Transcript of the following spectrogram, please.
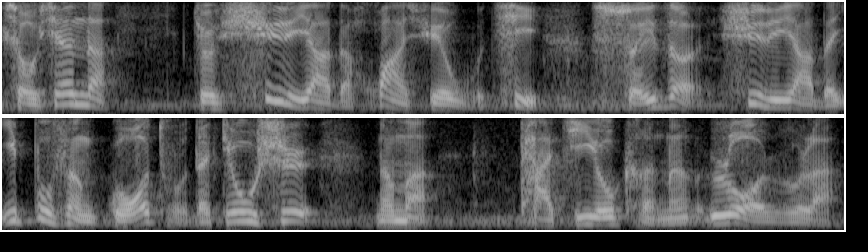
首先呢，就叙利亚的化学武器，随着叙利亚的一部分国土的丢失，那么。它极有可能落入了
